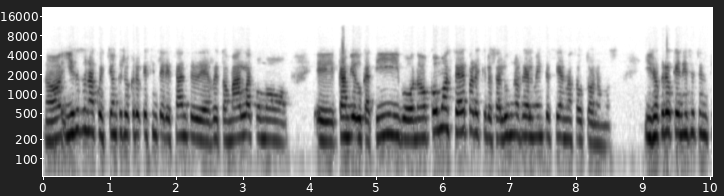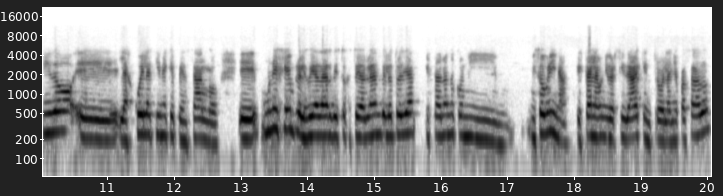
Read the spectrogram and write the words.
¿no? Y esa es una cuestión que yo creo que es interesante de retomarla como cambio educativo, ¿no? ¿Cómo hacer para que los alumnos realmente sean más autónomos? Y yo creo que en ese sentido eh, la escuela tiene que pensarlo. Eh, un ejemplo les voy a dar de esto que estoy hablando. El otro día estaba hablando con mi, sobrina, que está en la universidad, que entró el año pasado,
